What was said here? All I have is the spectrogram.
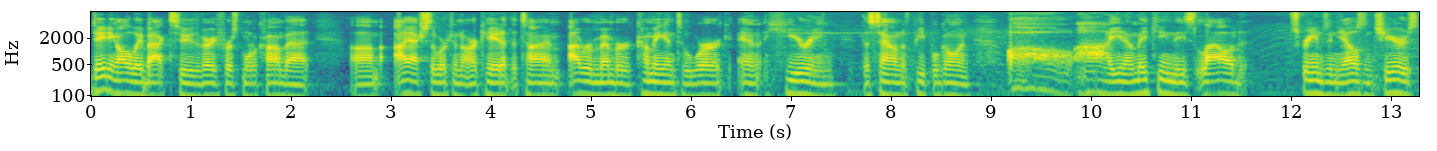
dating all the way back to the very first Mortal Kombat, um, I actually worked in an arcade at the time. I remember coming into work and hearing the sound of people going, oh, ah, you know, making these loud screams and yells and cheers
